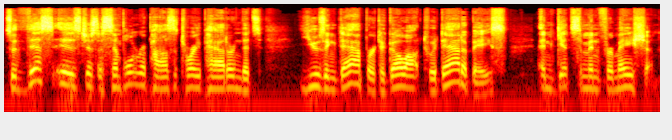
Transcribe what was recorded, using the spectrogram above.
So this is just a simple repository pattern that's using Dapper to go out to a database and get some information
